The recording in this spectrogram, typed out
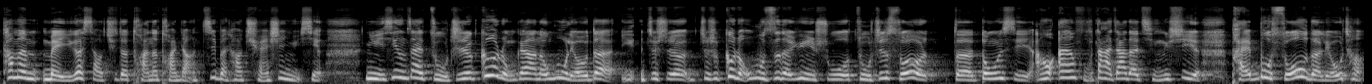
他们每一个小区的团的团长基本上全是女性，女性在组织各种各样的物流的，就是就是各种物资的运输，组织所有的东西，然后安抚大家的情绪，排布所有的流程。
